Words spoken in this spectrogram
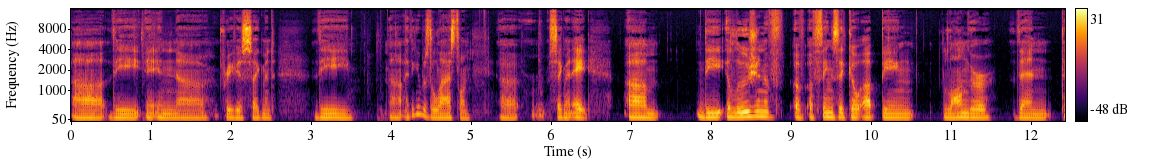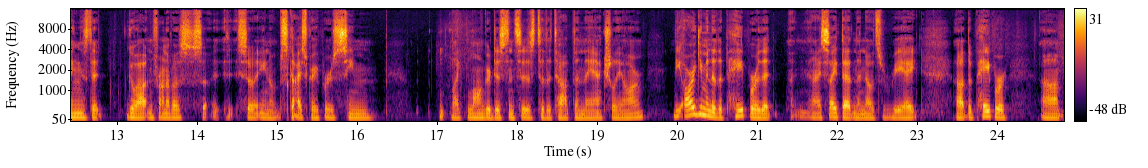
uh, the in uh, previous segment, the uh, I think it was the last one, uh, segment eight, um, the illusion of, of, of things that go up being longer than things that go out in front of us. So, so you know, skyscrapers seem like longer distances to the top than they actually are. The argument of the paper that, I cite that in the notes of Re 8, uh, the paper, um,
